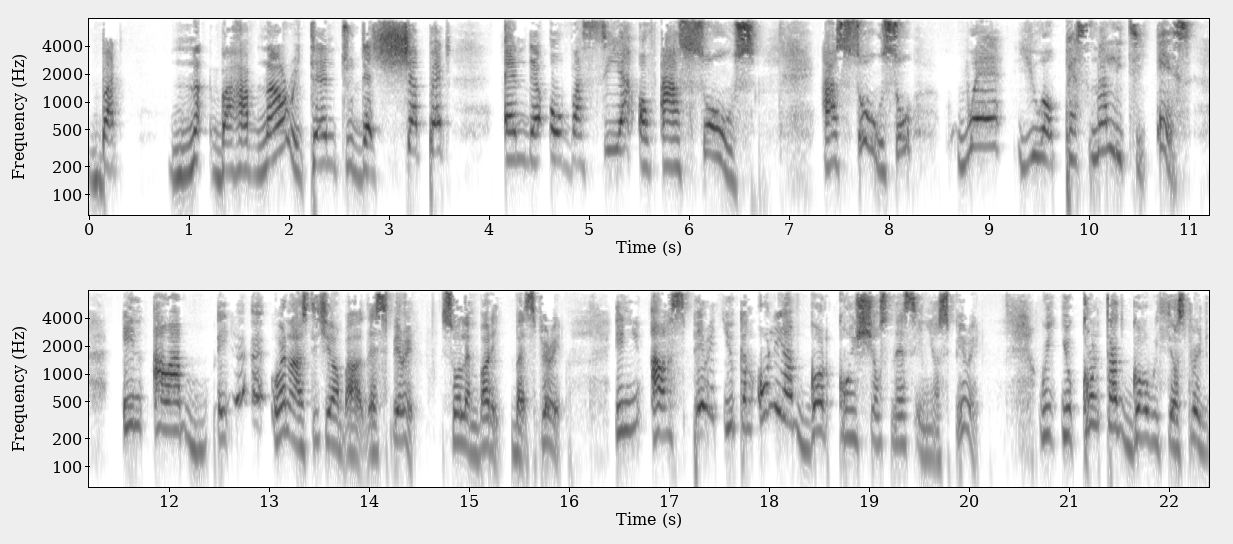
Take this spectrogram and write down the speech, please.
but, but have now returned to the shepherd and the overseer of our souls. Our souls. So where your personality is in our, eh, eh, when I was teaching about the spirit, soul and body, but spirit, in our spirit, you can only have God consciousness in your spirit. We, you contact God with your spirit.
